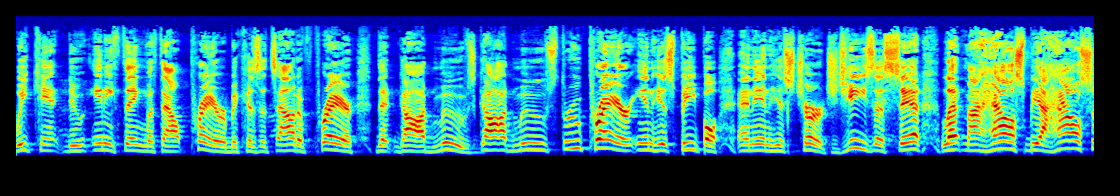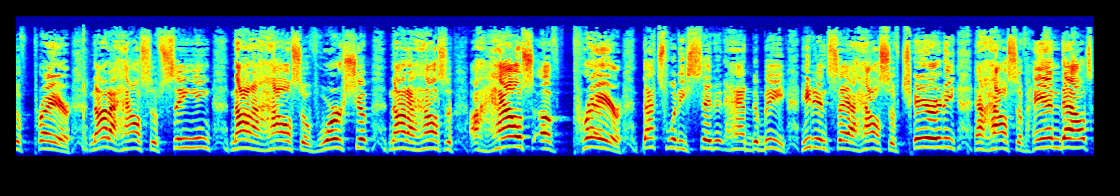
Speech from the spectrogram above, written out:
We can't do anything without prayer because it's out of prayer that God moves. God moves through prayer in His people and in His church. Jesus said, Let my house be a house of prayer, not a house of singing, not a house of worship, not a house of a house of prayer. That's what he said it had to be. He didn't say a house of charity, a house of handouts.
